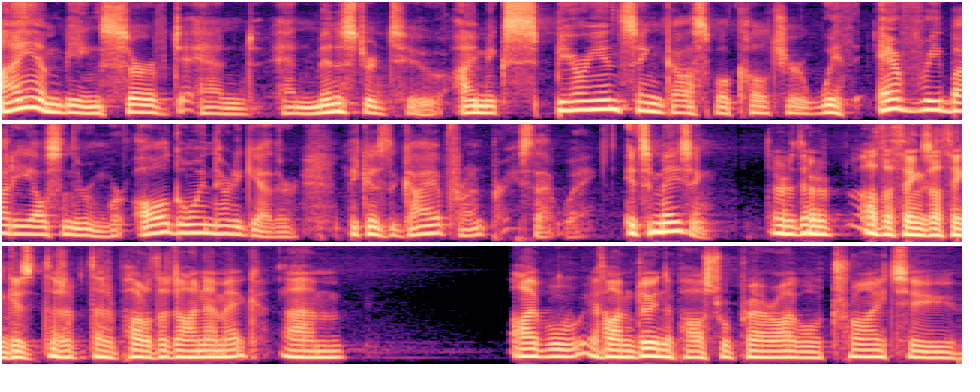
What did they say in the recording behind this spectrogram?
I am being served and, and ministered to. I'm experiencing gospel culture with everybody else in the room. We're all going there together because the guy up front prays that way. It's amazing. There, there are other things I think is that are, that are part of the dynamic. Um, I will, if I'm doing the pastoral prayer, I will try to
